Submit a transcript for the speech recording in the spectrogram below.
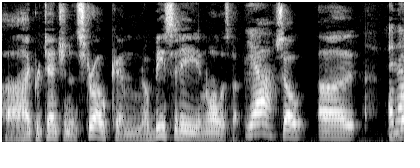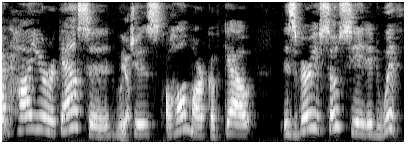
uh, hypertension and stroke and obesity and all this stuff. Yeah. So, uh, And But- that high uric acid, which Yeah. is a hallmark of gout, is very associated with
